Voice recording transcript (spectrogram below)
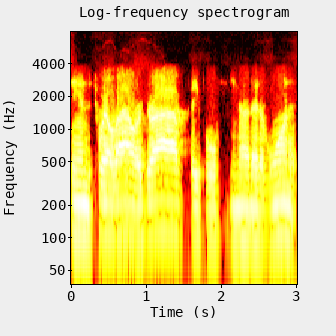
ten to twelve hour drive people, you know, that have won it.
